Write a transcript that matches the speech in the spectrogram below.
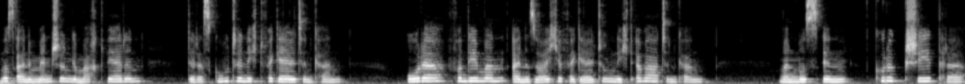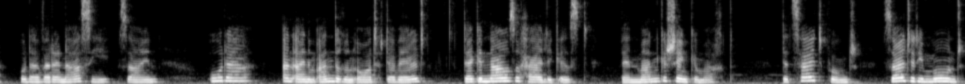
muss einem Menschen gemacht werden, der das Gute nicht vergelten kann oder von dem man eine solche Vergeltung nicht erwarten kann. Man muss in Kurukshetra oder Varanasi sein oder an einem anderen Ort der Welt, der genauso heilig ist, wenn man Geschenke macht. Der Zeitpunkt sollte die Mond-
